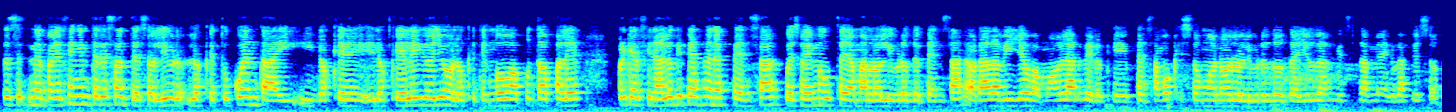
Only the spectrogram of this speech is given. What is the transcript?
Entonces, me parecen interesantes esos libros, los que tú cuentas y, los que los que he leído yo, los que tengo apuntados para leer, porque al final lo que te hacen es pensar, pues a mí me gusta llamar los libros de pensar. Ahora David y yo vamos a hablar de lo que pensamos que son o no los libros de ayuda, que eso también es gracioso.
